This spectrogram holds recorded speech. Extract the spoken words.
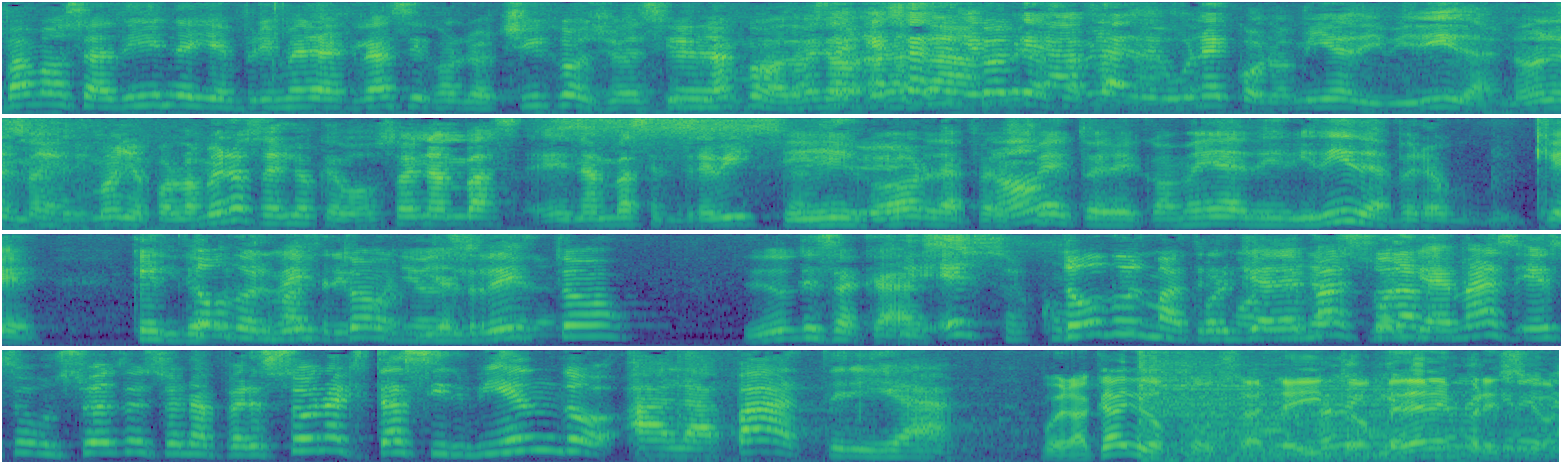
vamos a Disney en primera clase con los chicos, yo decía, flaco, O sea, que ella siempre habla de una economía dividida, ¿no? En el Sí. matrimonio. Por lo menos es lo que vos en ambas, en ambas entrevistas. Sí, gorda, ¿no? perfecto, de comedia dividida, pero ¿qué? Que Y todo el resto, matrimonio ¿Y el resto? ¿De dónde sacás? Sí, eso es como... Todo el matrimonio. Porque además, porque además es un sueldo, es una persona que está sirviendo a la patria. Bueno, acá hay dos cosas, Leito. No me da la cree- no le impresión.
